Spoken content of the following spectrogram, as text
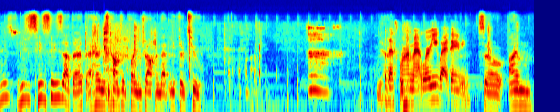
He's, he's he's he's out there. I heard he's contemplating dropping that Ether two. Yeah. But that's where I'm at. Where are you at, Davey? So I'm,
